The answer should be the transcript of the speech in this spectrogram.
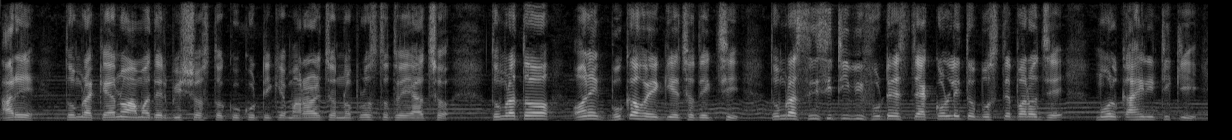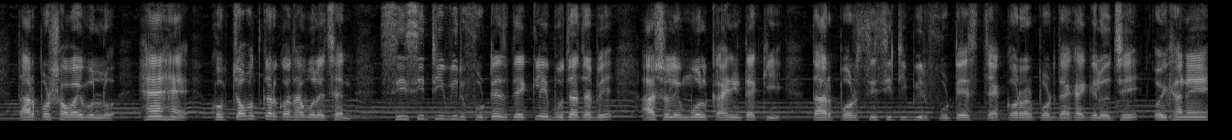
আরে, তোমরা কেন আমাদের বিশ্বস্ত কুকুরটিকে মারার জন্য প্রস্তুত হয়ে আছো? তোমরা তো অনেক বোকা হয়ে গিয়েছো দেখছি। তোমরা সিসিটিভি ফুটেজ চেক করলেই তো বুঝতে পারো যে মূল কাহিনীটি কি। তারপর সবাই বলল হ্যাঁ হ্যাঁ খুব চমৎকার কথা বলেছেন। সিসিটিভির ফুটেজ দেখলেই বোঝা যাবে আসলে মূল কাহিনীটা কি। তারপর সিসিটিভির ফুটেজ চেক করার পর দেখা গেল যে ওইখানে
